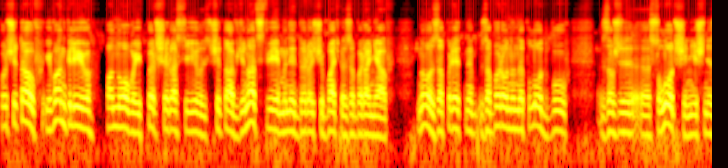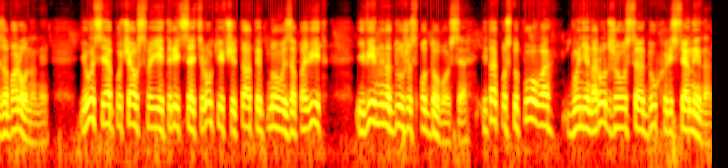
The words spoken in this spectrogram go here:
Прочитав Євангелію по новій, перший раз її читав в юнацтві, мене, до речі, батько забороняв. Ну, заборонений плод був завжди е, солодший, ніж не заборонений. І ось я почав свої 30 років читати новий заповіт, і він мені дуже сподобався. І так поступово мені народжувався дух християнина.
